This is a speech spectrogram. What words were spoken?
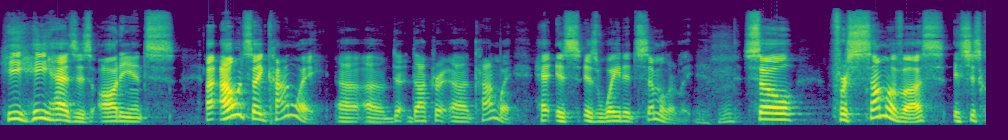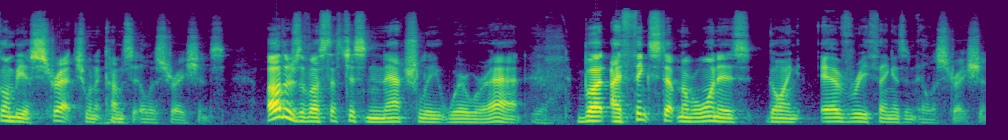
he he has his audience. I, I would say Conway, uh, uh, D- Dr. Uh, Conway, ha- is is weighted similarly. So for some of us, it's just going to be a stretch when it comes to illustrations. Others of us, that's just naturally where we're at. But I think step number one is going everything as an illustration.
